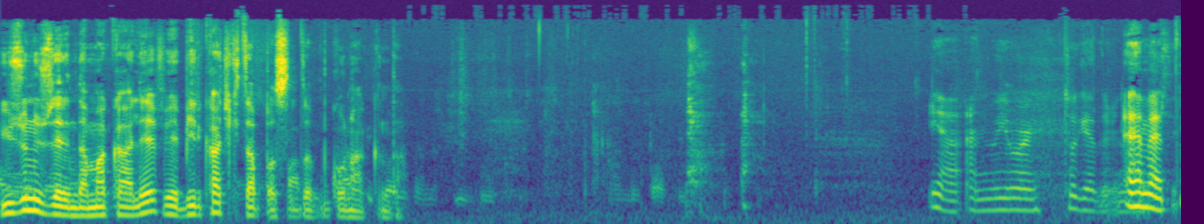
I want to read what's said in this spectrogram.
Yüzün üzerinde makale ve birkaç kitap basıldı bu konu hakkında. Evet,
